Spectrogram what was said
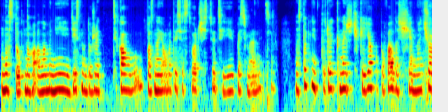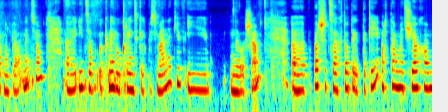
наступного. Але мені дійсно дуже цікаво познайомитися з творчістю цієї письменниці. Наступні три книжечки я купувала ще на Чорну п'ятницю, Е, і це книги українських письменників. І не лише. Е, По-перше, це хто ти такий Артема Чеха.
